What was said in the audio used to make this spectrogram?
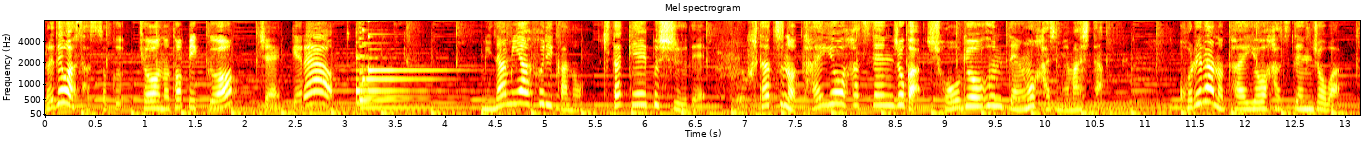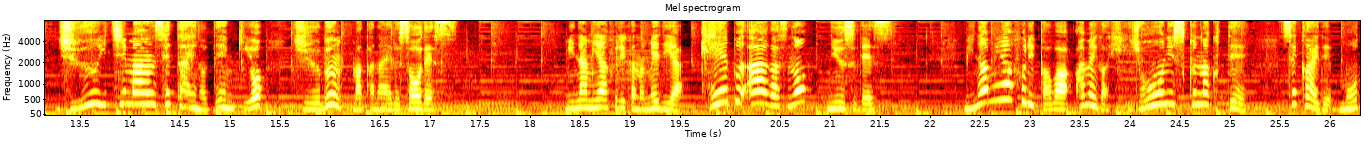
れでは早速今日のトピックを Check it out! 南アフリカの北ケープ州で2つの太陽発電所が商業運転を始めました。これらの太陽発電所は11万世帯の電気を十分賄えるそうです南アフリカのメディアケープアーガスのニュースです南アフリカは雨が非常に少なくて世界で最も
